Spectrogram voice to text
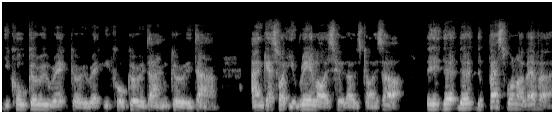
you call Guru Rick, Guru Rick, you call Guru Dan, Guru Dan. And guess what? You realize who those guys are. The, the, the, the best one I've ever,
